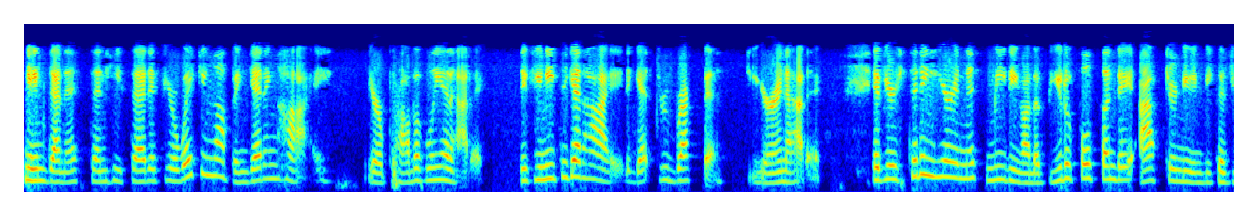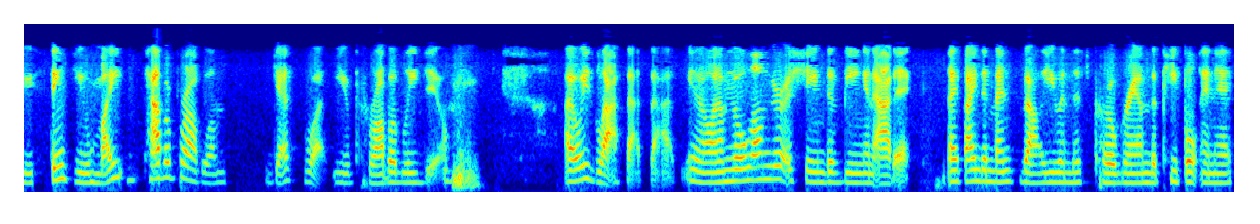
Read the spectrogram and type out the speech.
named Dennis, and he said, If you're waking up and getting high, you're probably an addict. If you need to get high to get through breakfast, you're an addict. If you're sitting here in this meeting on a beautiful Sunday afternoon because you think you might have a problem, guess what? You probably do. I always laugh at that, you know, and I'm no longer ashamed of being an addict. I find immense value in this program, the people in it,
